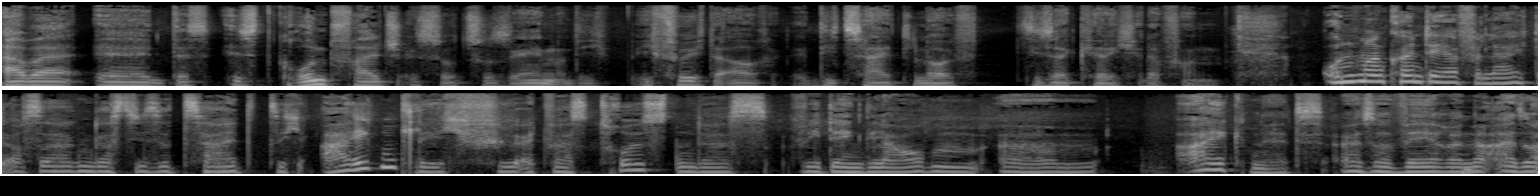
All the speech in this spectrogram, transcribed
Aber äh, das ist grundfalsch, ist so zu sehen. Und ich, ich fürchte auch, die Zeit läuft dieser Kirche davon. Und man könnte ja vielleicht auch sagen, dass diese Zeit sich eigentlich für etwas Tröstendes wie den Glauben ähm, eignet. Also wäre, ne? also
